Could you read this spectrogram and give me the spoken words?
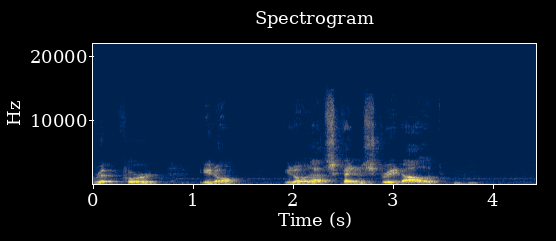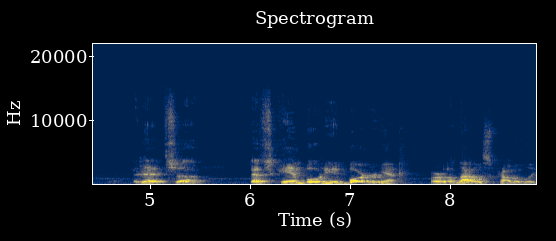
Ripcord, you know, you know that's kind of straight out. That's uh, that's Cambodian border. Yeah. Or Okay. Laos, probably.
